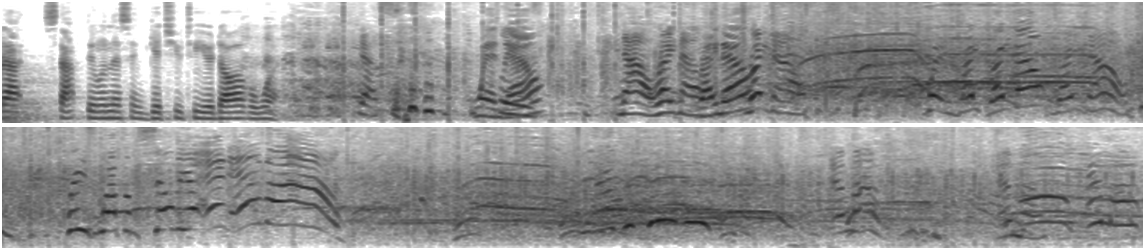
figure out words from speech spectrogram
I stop doing this and get you to your dog or what? Yes. When Please. now? now, right now. Right now? Right now. When right right now? Right now. Please welcome Sylvia and Emma. Emma. Emma. Emma.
